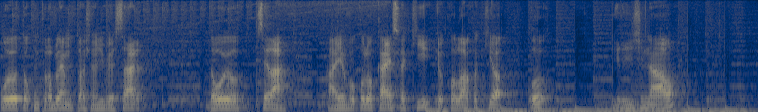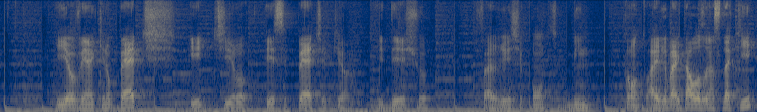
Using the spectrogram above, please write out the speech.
Ou eu tô com problema, tô achando adversário. Ou eu, sei lá. Aí eu vou colocar isso aqui, eu coloco aqui, ó, o original e eu venho aqui no patch e tiro esse patch aqui, ó. E deixo firelist.bin. Pronto, aí ele vai estar usando essa daqui,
